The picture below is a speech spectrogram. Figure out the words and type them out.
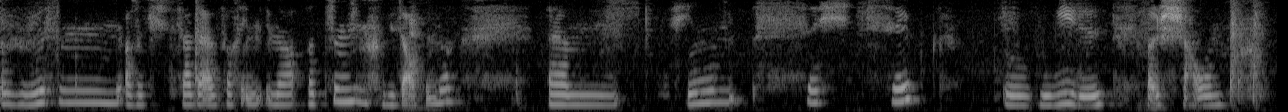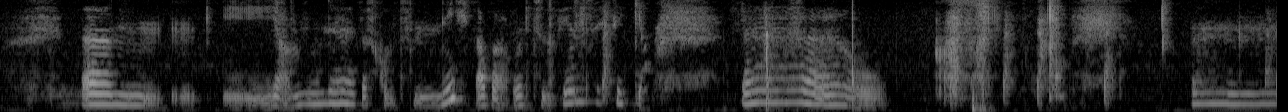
Rissen, also ich sage einfach immer Ritzen, wie auch immer. Ähm, 64 Real, mal schauen. Ähm, ja, ne, das kommt nicht, aber Ritzen 64, ja. Äh, oh. ähm,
